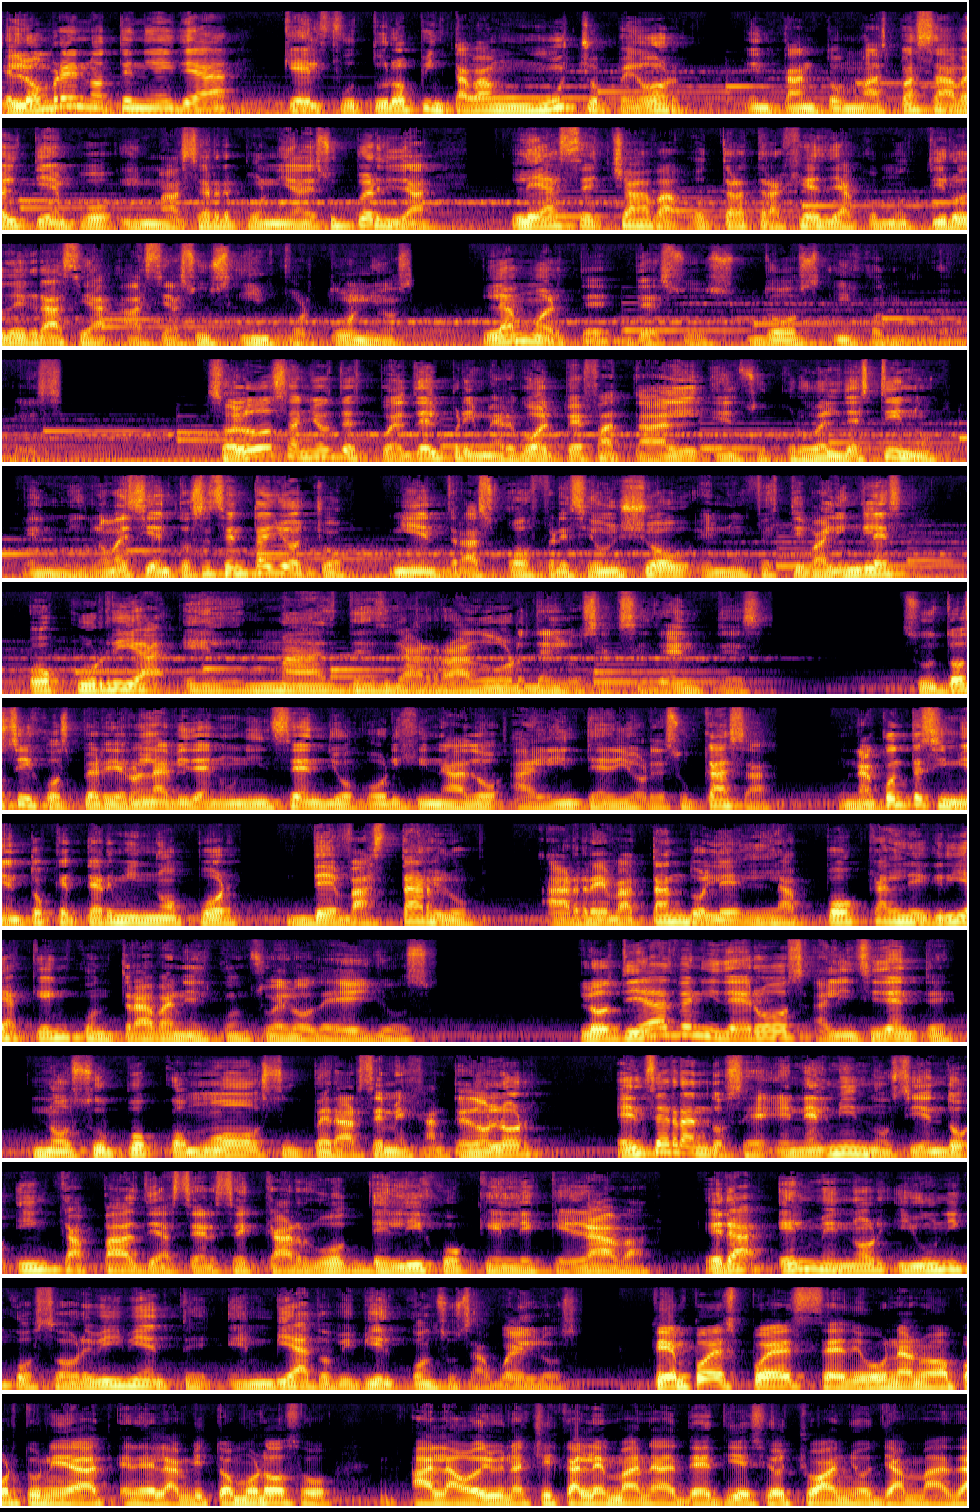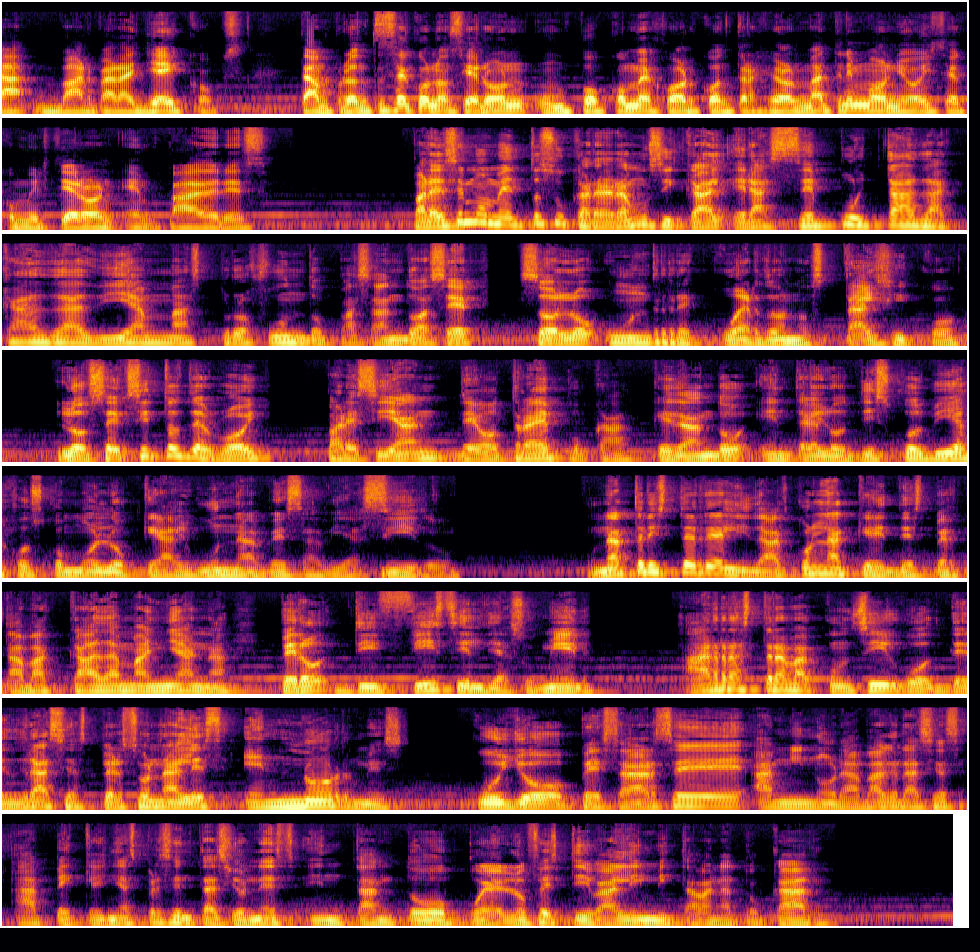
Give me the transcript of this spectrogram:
El hombre no tenía idea que el futuro pintaba mucho peor. En tanto más pasaba el tiempo y más se reponía de su pérdida, le acechaba otra tragedia como tiro de gracia hacia sus infortunios la muerte de sus dos hijos mayores. Solo dos años después del primer golpe fatal en su cruel destino, en 1968, mientras ofreció un show en un festival inglés, ocurría el más desgarrador de los accidentes. Sus dos hijos perdieron la vida en un incendio originado al interior de su casa, un acontecimiento que terminó por devastarlo arrebatándole la poca alegría que encontraba en el consuelo de ellos. Los días venideros al incidente no supo cómo superar semejante dolor, encerrándose en él mismo siendo incapaz de hacerse cargo del hijo que le quedaba. Era el menor y único sobreviviente enviado a vivir con sus abuelos. Tiempo después se dio una nueva oportunidad en el ámbito amoroso al lado de una chica alemana de 18 años llamada Barbara Jacobs. Tan pronto se conocieron un poco mejor, contrajeron matrimonio y se convirtieron en padres. Para ese momento su carrera musical era sepultada cada día más profundo, pasando a ser solo un recuerdo nostálgico. Los éxitos de Roy parecían de otra época, quedando entre los discos viejos como lo que alguna vez había sido. Una triste realidad con la que despertaba cada mañana, pero difícil de asumir. Arrastraba consigo desgracias personales enormes, cuyo pesar se aminoraba gracias a pequeñas presentaciones en tanto pueblo festival le invitaban a tocar.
